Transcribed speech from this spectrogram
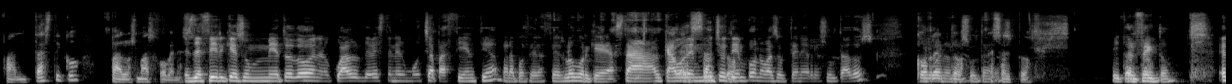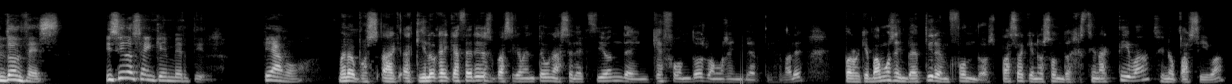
fantástico para los más jóvenes. Es decir, que es un método en el cual debes tener mucha paciencia para poder hacerlo, porque hasta al cabo de mucho tiempo no vas a obtener resultados. Correcto, resultados. exacto. Y. Perfecto. Entonces, ¿y si no sé en qué invertir? ¿Qué hago? Bueno, pues aquí lo que hay que hacer es básicamente una selección de en qué fondos vamos a invertir, ¿vale? Porque vamos a invertir en fondos. Pasa que no son de gestión activa, sino pasiva.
